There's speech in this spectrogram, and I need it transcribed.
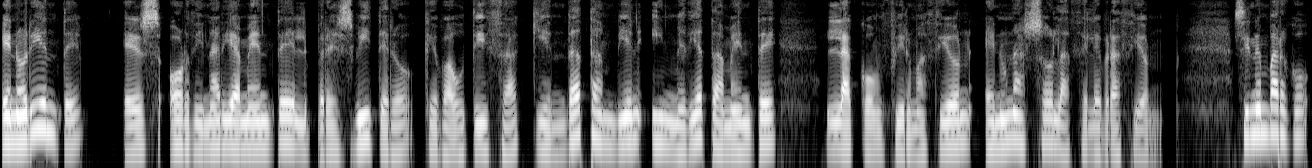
En Oriente es ordinariamente el presbítero que bautiza quien da también inmediatamente la confirmación en una sola celebración. Sin embargo,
